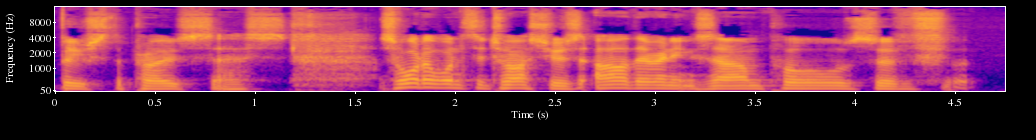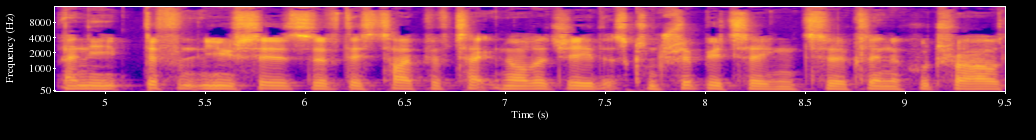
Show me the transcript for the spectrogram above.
boost the process. So, what I wanted to ask you is Are there any examples of any different uses of this type of technology that's contributing to clinical trials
